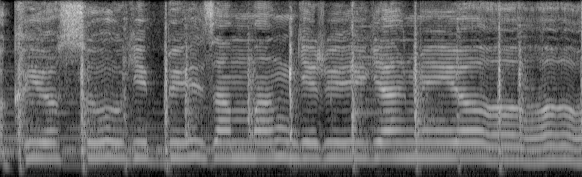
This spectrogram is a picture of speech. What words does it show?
Akıyor su gibi zaman geri gelmiyor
